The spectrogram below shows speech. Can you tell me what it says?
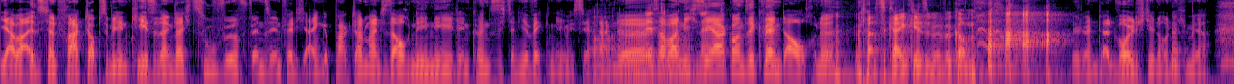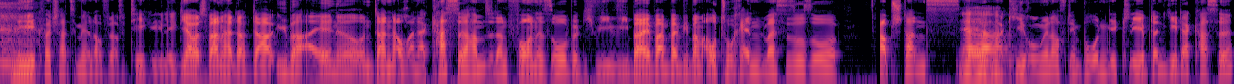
Ja, aber als ich dann fragte, ob sie mir den Käse dann gleich zuwirft, wenn sie den fertig eingepackt hat, meinte sie auch, nee, nee, den können sie sich dann hier wegnehmen. Ich so, ja, dann Oh, nett ist aber nicht nett. sehr konsequent auch, ne? Da hast du keinen Käse mehr bekommen. Ja, dann, dann wollte ich den auch nicht mehr. Nee, Quatsch, hat sie mir dann auf, auf die Theke gelegt. Ja, aber das waren halt auch da überall, ne? Und dann auch an der Kasse haben sie dann vorne so wirklich wie, wie, bei, bei, wie beim Autorennen, weißt du, so, so Abstandsmarkierungen Ja, äh, ja. Markierungen auf den Boden geklebt, an jeder Kasse.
